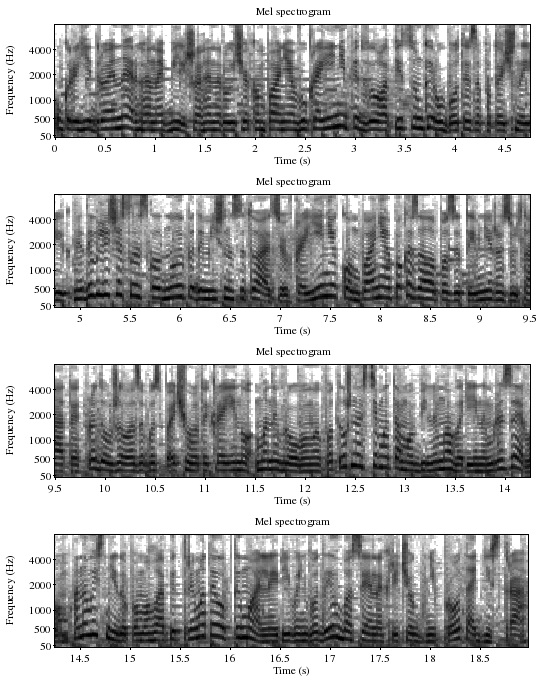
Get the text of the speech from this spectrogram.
Укргідроенерго, найбільша генеруюча компанія в Україні, підвела підсумки роботи за поточний рік. Не дивлячись на складну епідемічну ситуацію в країні, компанія показала позитивні результати, продовжила забезпечувати країну маневровими потужностями та мобільним аварійним резервом. А навесні допомогла підтримати оптимальний рівень води в басейнах річок Дніпро та Дністра.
